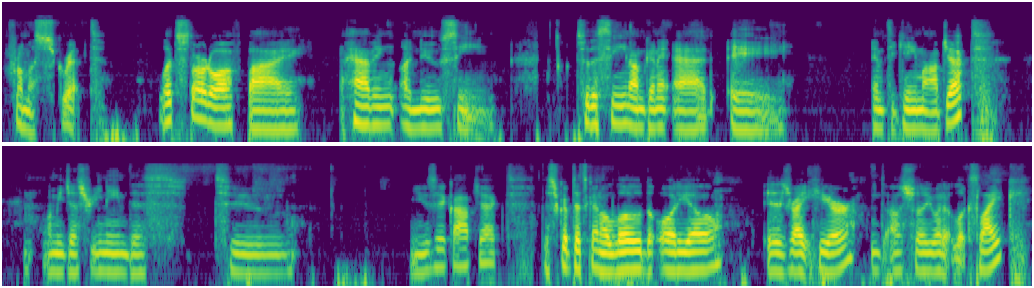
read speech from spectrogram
from a script. Let's start off by having a new scene. To the scene, I'm going to add a empty game object. Let me just rename this to music object. The script that's going to load the audio is right here. And I'll show you what it looks like.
